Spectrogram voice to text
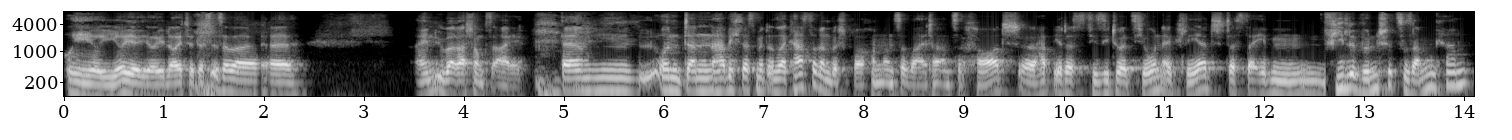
uiuiuiui, Leute, das ist aber, äh, ein Überraschungsei. ähm, und dann habe ich das mit unserer Casterin besprochen und so weiter und so fort. Äh, habe ihr das die Situation erklärt, dass da eben viele Wünsche zusammenkamen.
